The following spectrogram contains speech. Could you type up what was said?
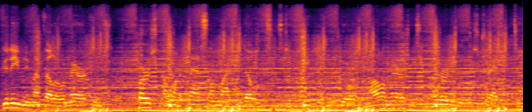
Good evening, my fellow Americans. First, I want to pass on my condolences to the people of New York and all Americans who are hurting in this tragic time.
